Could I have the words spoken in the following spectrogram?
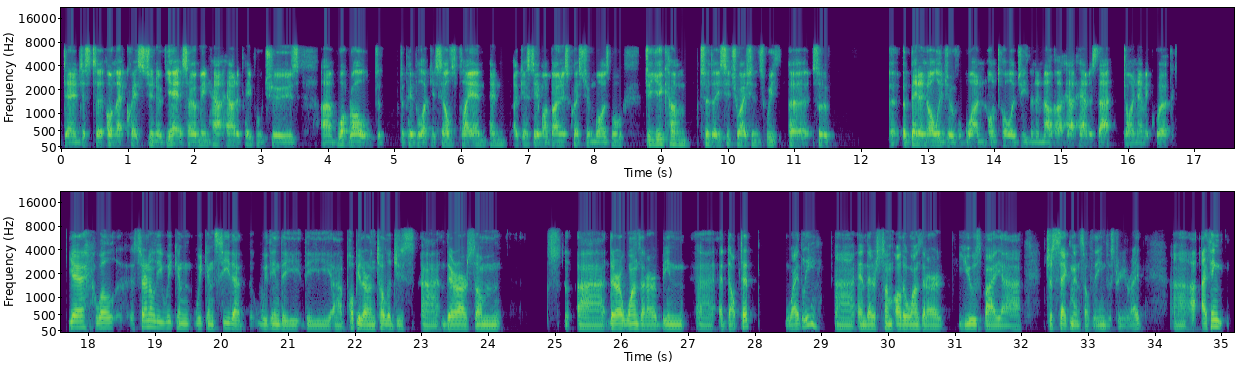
Dan, just to, on that question of yeah, so I mean, how, how do people choose? Um, what role do, do people like yourselves play? And and I guess yeah, my bonus question was, well, do you come to these situations with uh, sort of a, better knowledge of one ontology than another? How how does that dynamic work? Yeah, well, certainly we can we can see that within the the uh, popular ontologies, uh, there are some uh, there are ones that are being uh, adopted widely, uh, and there's some other ones that are used by uh, just segments of the industry, right? I think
